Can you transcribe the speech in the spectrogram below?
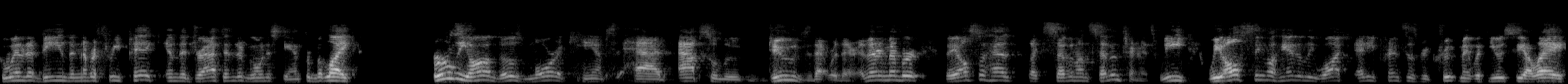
who ended up being the number three pick in the draft, ended up going to Stanford. But like early on, those Mora camps had absolute dudes that were there. And then remember, they also had like seven on seven tournaments. We we all single handedly watched Eddie Prince's recruitment with UCLA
